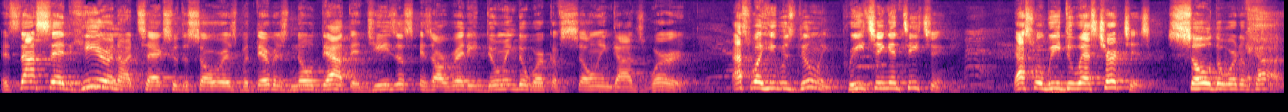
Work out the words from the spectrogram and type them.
It's not said here in our text who the sower is, but there is no doubt that Jesus is already doing the work of sowing God's word. That's what he was doing, preaching and teaching. That's what we do as churches sow the word of God.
